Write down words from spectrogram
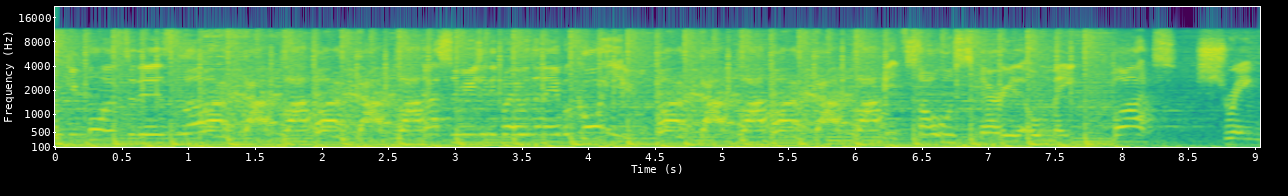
looking forward to this. Blah, blah, blah. That's the music they play when the neighbor caught you. It's so scary that it'll make butts shrink.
